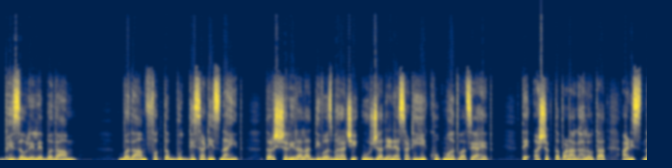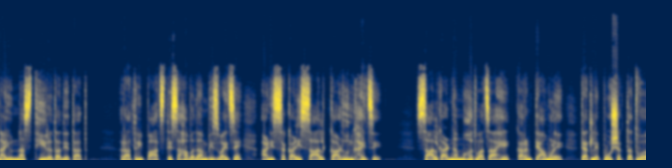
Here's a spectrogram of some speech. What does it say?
भिजवलेले बदाम. बदाम फक्त बुद्धीसाठीच नाहीत तर शरीराला दिवसभराची ऊर्जा देण्यासाठीही खूप महत्त्वाचे आहेत. ते अशक्तपणा घालवतात आणि स्नायूंना स्थिरता देतात. रात्री पाच ते सहा बदाम भिजवायचे आणि सकाळी साल काढून खायचे. साल काढणं महत्वाचं आहे कारण त्यामुळे त्यातले पोषक तत्व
